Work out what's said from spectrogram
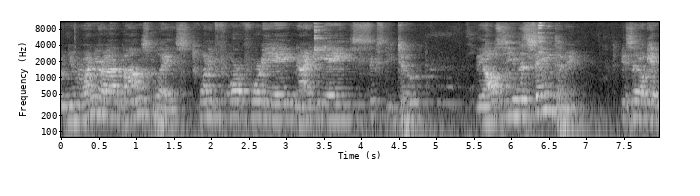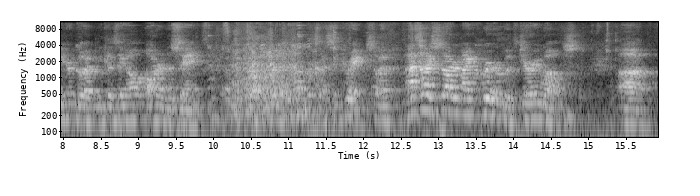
when you run your out of bounds plays, 24, 48, 98, 62, they all seem the same to me. He said, okay, you're good because they all are the same. So I said, great. So that's how I started my career with Jerry Welsh. Uh,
